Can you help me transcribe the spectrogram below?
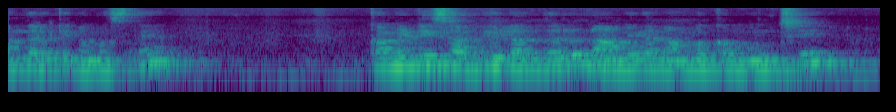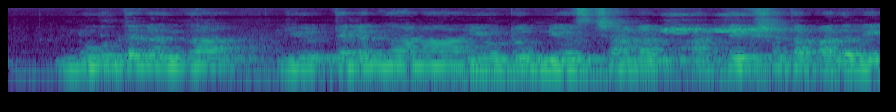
అందరికీ నమస్తే. కమిటీ సభ్యులందరూ నా మీద నమ్మకం ఉంచి నూతనంగా U Telangana YouTube news channel అధ్యక్షత పదవి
